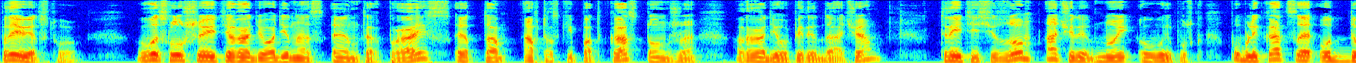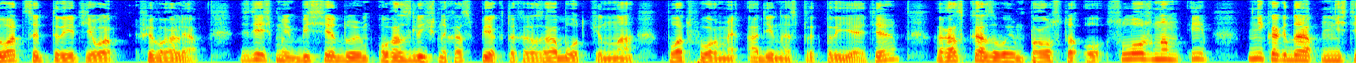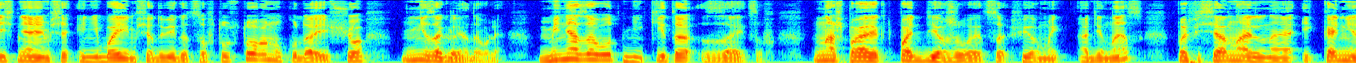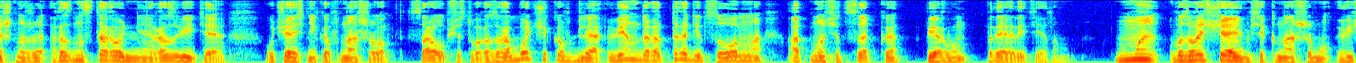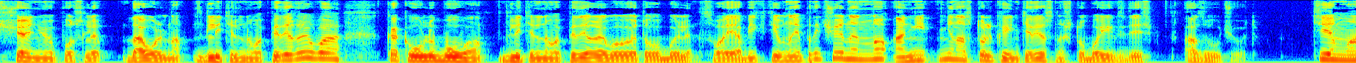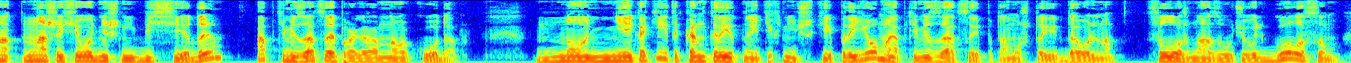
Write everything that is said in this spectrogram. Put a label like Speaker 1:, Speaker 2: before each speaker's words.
Speaker 1: Приветствую. Вы слушаете радио 1С Enterprise. Это авторский подкаст, он же радиопередача. Третий сезон, очередной выпуск. Публикация от 23 февраля. Здесь мы беседуем о различных аспектах разработки на платформе 1С предприятия, рассказываем просто о сложном и никогда не стесняемся и не боимся двигаться в ту сторону, куда еще не заглядывали. Меня зовут Никита Зайцев. Наш проект поддерживается фирмой 1С. Профессиональное и, конечно же, разностороннее развитие участников нашего сообщества разработчиков для вендора традиционно относится к первым приоритетам. Мы возвращаемся к нашему вещанию после довольно длительного перерыва. Как и у любого длительного перерыва, у этого были свои объективные причины, но они не настолько интересны, чтобы их здесь озвучивать. Тема нашей сегодняшней беседы – оптимизация программного кода – но не какие-то конкретные технические приемы оптимизации, потому что их довольно сложно озвучивать голосом,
